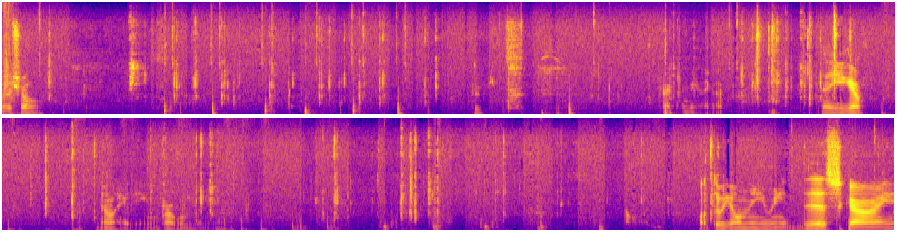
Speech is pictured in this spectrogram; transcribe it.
another shovel. Oops. Alright, give me like that. There you go. No heading problems anymore. What do we all need? We need this guy.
